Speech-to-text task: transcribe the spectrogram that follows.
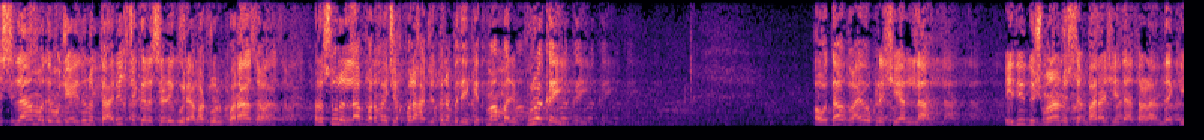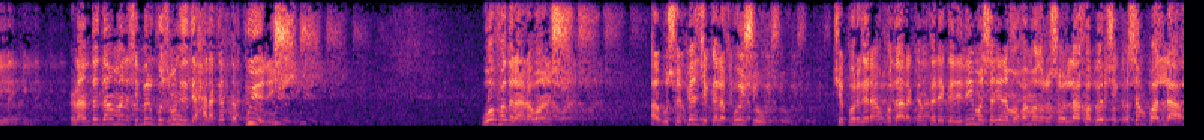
اسلام او د مجاهدونو تاریخ چې کله سړی ګوري هغه ټول فراز رسول الله فرمایي چې خپل حاجتونه به د کتمان باندې پوره کوي او دا دعا وکړه چې الله اې دې دشمنانو استخبارات شي دا تړاند کې وړاندې دا معنی چې بالکل موږ د حرکت نه پوي نشي وفد را روان شو ابو سفیان چې کله پوه شو چې پروګرام خدا رقم طریقه دي دې مسلې محمد رسول الله خبر شي قسم په الله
